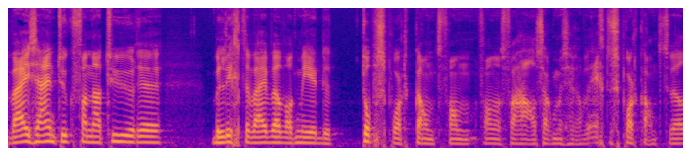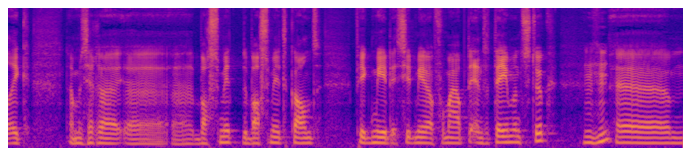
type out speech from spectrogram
wij zijn natuurlijk van nature, belichten wij wel wat meer de topsportkant van, van het verhaal, zou ik maar zeggen, de echte sportkant. Terwijl ik, laat maar zeggen, eh, eh, Bas Smit, de Bas Smit kant, vind ik meer, zit meer voor mij op de entertainment stuk. Mhm. Ehm,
